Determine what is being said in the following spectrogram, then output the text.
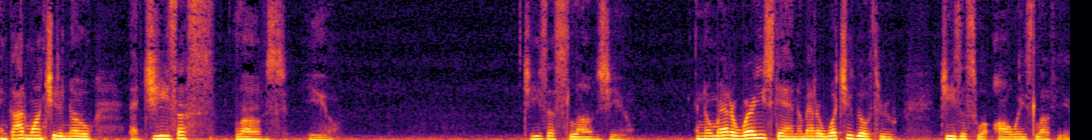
And God wants you to know that Jesus loves you. Jesus loves you. And no matter where you stand, no matter what you go through, Jesus will always love you.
